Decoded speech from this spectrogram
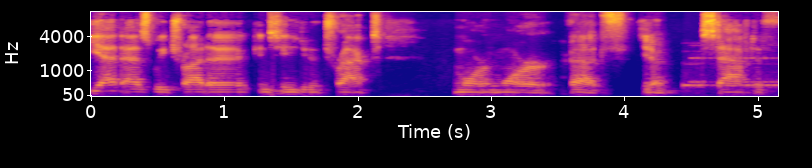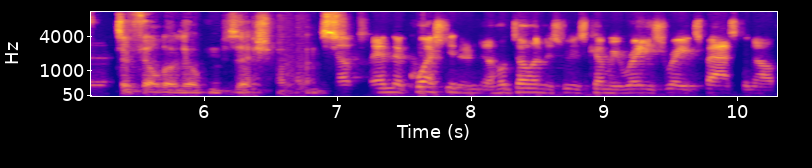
yet as we try to continue to attract more and more uh, you know staff to, to fill those open positions. And the question in the hotel industry is can we raise rates fast enough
